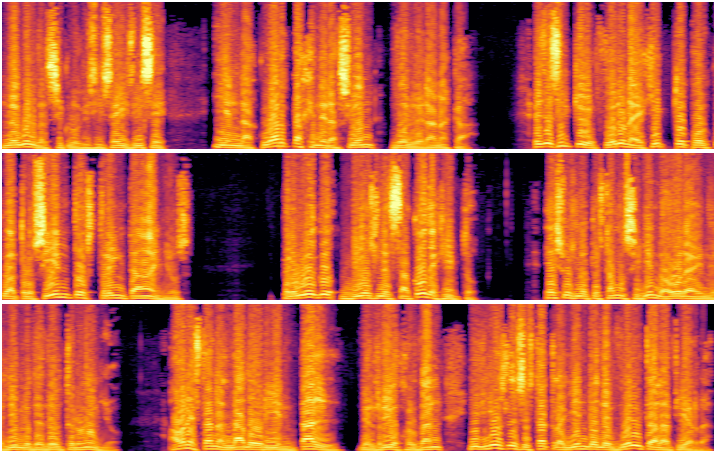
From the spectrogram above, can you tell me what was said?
Luego el versículo 16 dice, Y en la cuarta generación volverán acá. Es decir, que fueron a Egipto por cuatrocientos treinta años, Pero luego Dios les sacó de Egipto. Eso es lo que estamos siguiendo ahora en el libro de Deuteronomio. Ahora están al lado oriental del río Jordán y Dios les está trayendo de vuelta a la tierra.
